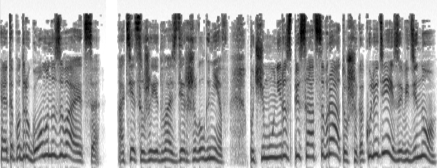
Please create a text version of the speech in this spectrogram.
Это по-другому называется!» Отец уже едва сдерживал гнев. «Почему не расписаться в ратуше, как у людей заведено?»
